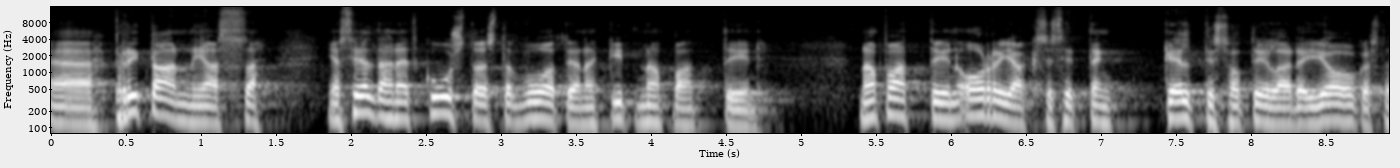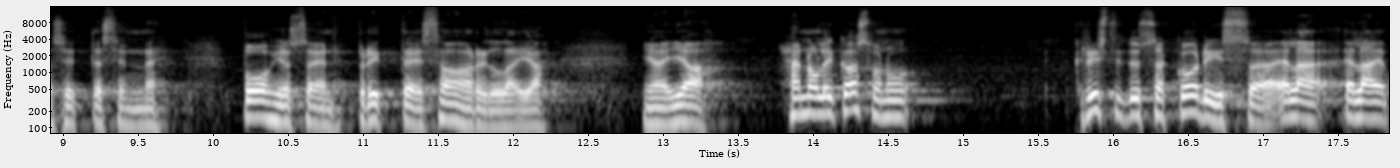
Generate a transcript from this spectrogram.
ää, Britanniassa. Ja sieltä hänet 16-vuotiaana kidnappattiin. Napattiin orjaksi sitten kelttisotilaiden joukosta sitten sinne pohjoiseen Brittein saarilla. Ja, ja, ja hän oli kasvanut kristityssä kodissa elä, elä,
